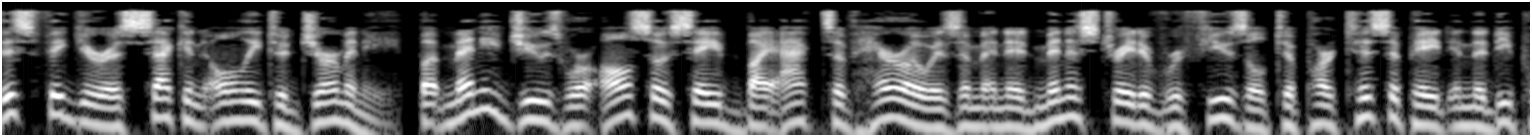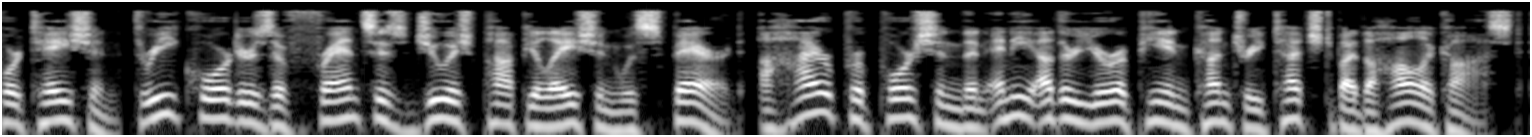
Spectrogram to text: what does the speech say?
this figure is second only to Germany, but many Jews were also saved by acts of heroism and administrative refusal to participate in the deportation three quarters of France's Jewish population was spared, a higher proportion than any other European country touched by the Holocaust.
